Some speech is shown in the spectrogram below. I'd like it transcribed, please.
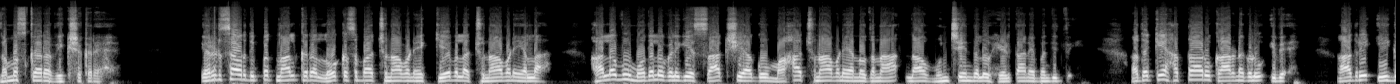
ನಮಸ್ಕಾರ ವೀಕ್ಷಕರೇ. ಎರಡ್ ಸಾವಿರದ ಇಪ್ಪತ್ನಾಲ್ಕರ ಲೋಕಸಭಾ ಚುನಾವಣೆ ಕೇವಲ ಚುನಾವಣೆಯಲ್ಲ, ಹಲವು ಮೊದಲುಗಳಿಗೆ ಸಾಕ್ಷಿಯಾಗೋ ಮಹಾ ಚುನಾವಣೆ ಅನ್ನೋದನ್ನ ನಾವು ಮುಂಚೆಯಿಂದಲೂ ಹೇಳ್ತಾನೆ ಬಂದಿದ್ವಿ. ಅದಕ್ಕೆ ಹತ್ತಾರು ಕಾರಣಗಳು ಇವೆ. ಆದ್ರೆ ಈಗ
